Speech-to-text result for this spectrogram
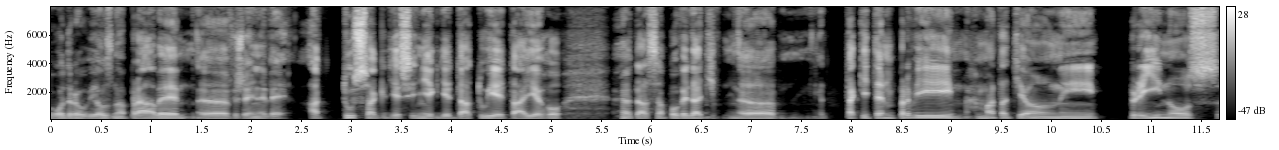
Woodrow Wilsona práve e, v Ženeve. A tu sa kde si niekde datuje tá jeho, dá sa povedať, e, taký ten prvý hmatateľný prínos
